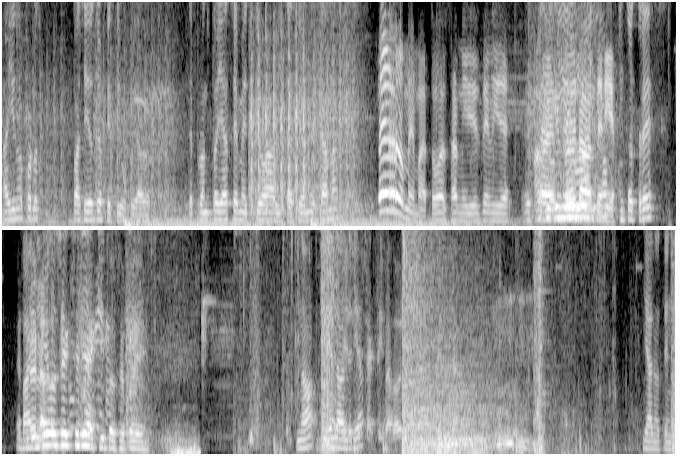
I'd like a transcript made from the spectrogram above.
Hay uno por los pasillos de objetivo, cuidado. De pronto ya se metió a habitación de camas. Perro me mató hasta mi 10 de vida. Así que me la batería. 1.3. Bios Excel y Aquito se puede. No, sigue la batería. Ya no tengo.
